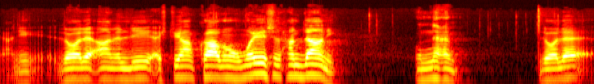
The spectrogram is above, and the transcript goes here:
يعني ذولا أنا اللي اشتيهم كاظم وميس الحمداني. والنعم ذولا.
